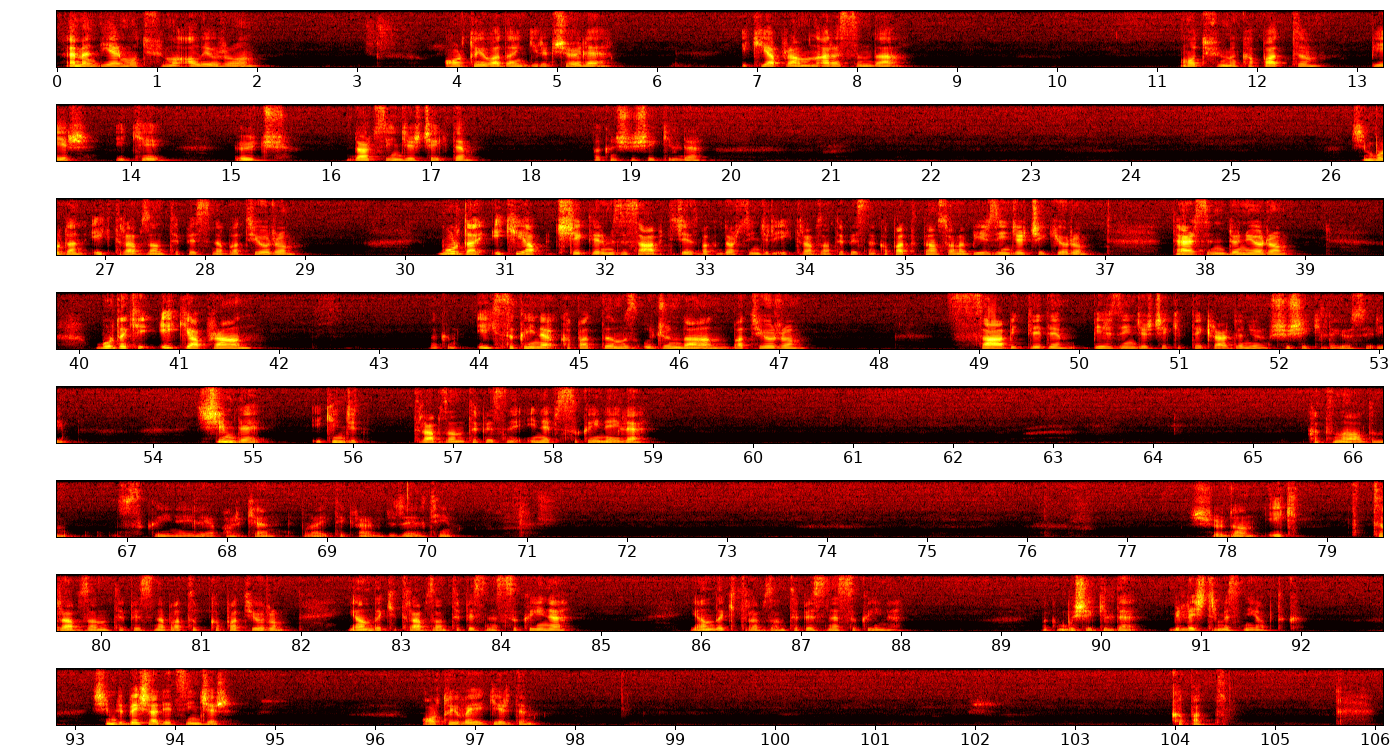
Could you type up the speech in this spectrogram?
Hemen diğer motifimi alıyorum. Orta yuvadan girip şöyle iki yaprağımın arasında motifimi kapattım. 1 2 3 4 zincir çektim. Bakın şu şekilde. Şimdi buradan ilk trabzan tepesine batıyorum. Burada iki yap çiçeklerimizi sabitleyeceğiz. Bakın 4 zinciri ilk trabzan tepesine kapattıktan sonra bir zincir çekiyorum. Tersini dönüyorum. Buradaki ilk yaprağın bakın ilk sık iğne kapattığımız ucundan batıyorum. Sabitledim. Bir zincir çekip tekrar dönüyorum. Şu şekilde göstereyim. Şimdi ikinci trabzanın tepesine inip sık iğne ile katını aldım sık iğne ile yaparken burayı tekrar bir düzelteyim. Şuradan ilk trabzanın tepesine batıp kapatıyorum. Yandaki trabzan tepesine sık iğne. Yandaki trabzan tepesine sık iğne. Bakın bu şekilde birleştirmesini yaptık. Şimdi 5 adet zincir Orta yuvaya girdim. Kapattım.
